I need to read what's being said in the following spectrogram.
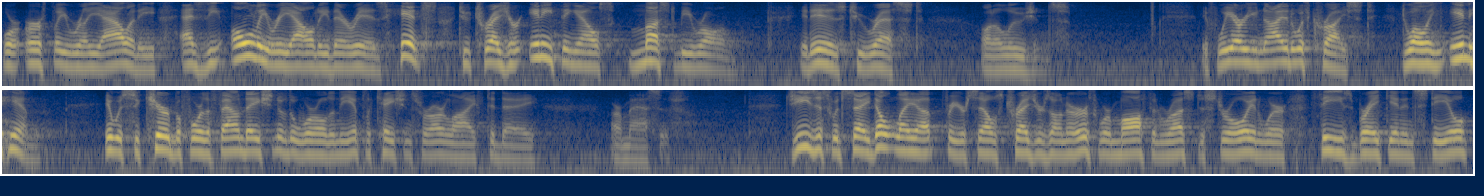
or earthly reality as the only reality there is. Hence, to treasure anything else must be wrong. It is to rest on illusions. If we are united with Christ, dwelling in Him, it was secured before the foundation of the world, and the implications for our life today are massive. Jesus would say, Don't lay up for yourselves treasures on earth where moth and rust destroy and where thieves break in and steal,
